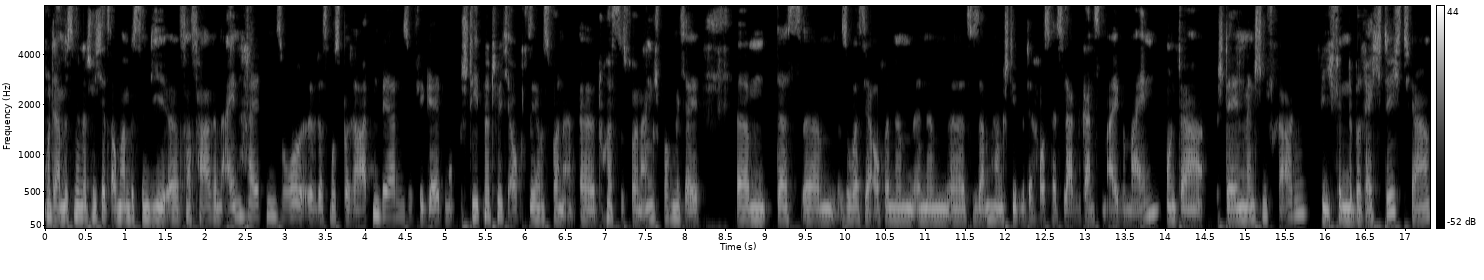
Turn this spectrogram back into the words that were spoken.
Und da müssen wir natürlich jetzt auch mal ein bisschen die äh, Verfahren einhalten. So, das muss beraten werden. So viel Geld steht natürlich auch. Sie haben es vorhin, äh, du hast es vorhin angesprochen, Michael, ähm, dass ähm, sowas ja auch in einem, in einem äh, Zusammenhang steht mit der Haushaltslage ganz im Allgemeinen. Und da stellen Menschen Fragen, wie ich finde berechtigt. Ja,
